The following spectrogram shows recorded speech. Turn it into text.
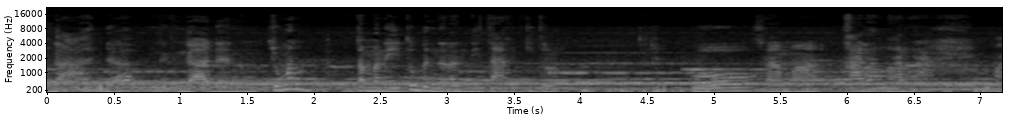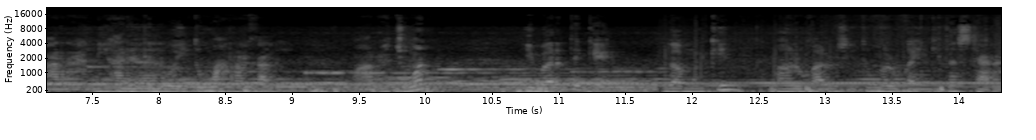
nggak ada nggak ada. Cuman temannya itu beneran ditarik gitu loh. Oh. Sama karena marah marah. Di hari Ya. kedua itu marah kali. Marah. Cuman ibaratnya kayak nggak mungkin makhluk halus itu ngelukain kita secara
